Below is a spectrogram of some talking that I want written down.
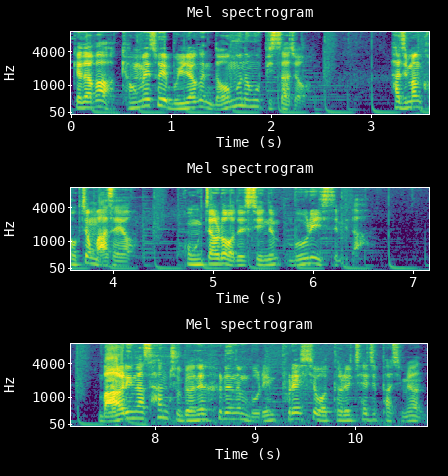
게다가 경매소의 물약은 너무너무 비싸죠. 하지만 걱정 마세요. 공짜로 얻을 수 있는 물이 있습니다. 마을이나 산 주변에 흐르는 물인 fresh water를 채집하시면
